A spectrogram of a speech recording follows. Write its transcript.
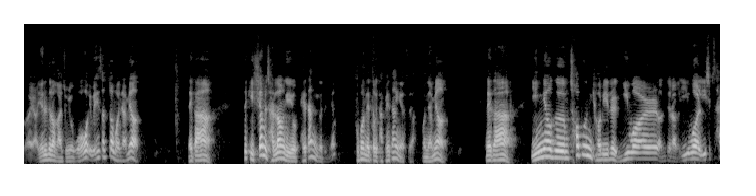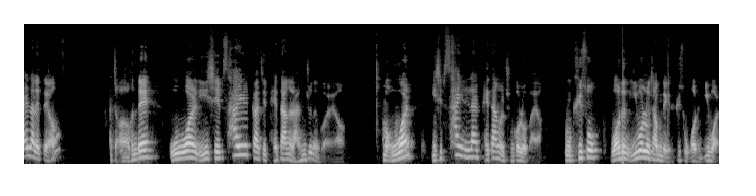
거예요. 예를 들어 가지고 요거 이거 했었죠 뭐냐면 내가 특히 시험에 잘 나오는 게 이 배당이거든요. 두 번 냈던 게 다 배당이었어요. 뭐냐면 내가 잉여금 처분 결의를 2월 언제라 2월 24일 날 했대요. 맞죠? 어, 근데 5월 24일까지 배당을 안 주는 거예요. 그럼 5월 24일 날 배당을 준 걸로 봐요. 그럼 귀속 월은 2월로 잡으면 되겠죠. 귀속 월은 2월.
